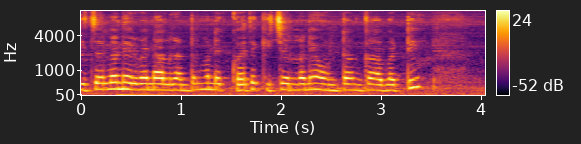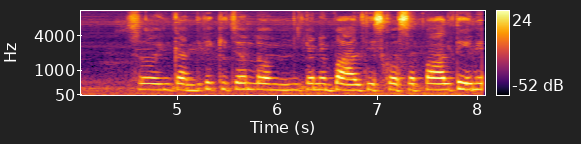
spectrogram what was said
కిచెన్లోనే ఇరవై నాలుగు గంటలు మనం ఎక్కువైతే కిచెన్లోనే ఉంటాం కాబట్టి. సో ఇంకా అందుకే కిచెన్లో ఇంకా నేను పాలు తీసుకొస్తాను పాలు తేని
